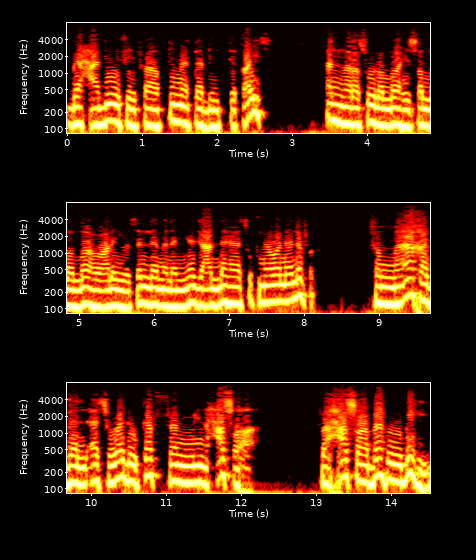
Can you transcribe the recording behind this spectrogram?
بحديث فاطمة بنت قيس أن رسول الله صلى الله عليه وسلم لم يجعل لها سكن ولا نفق. ثم أخذ الأسود كفا من حصى فحصبه به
